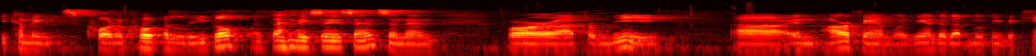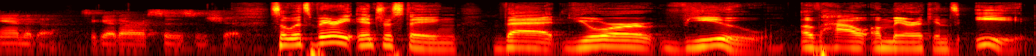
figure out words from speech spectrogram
becoming quote unquote illegal, if that makes any sense. And then for uh, for me. Uh, in our family, we ended up moving to Canada to get our citizenship. So it's very interesting that your view of how Americans eat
